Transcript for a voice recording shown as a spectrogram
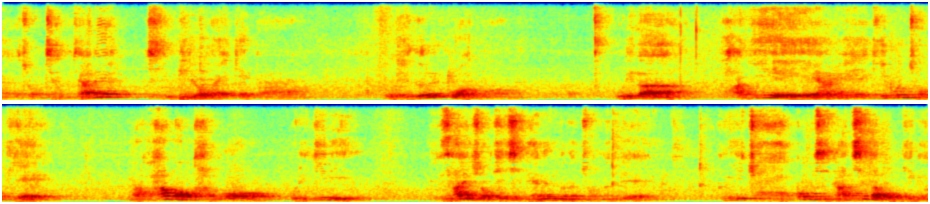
어, 좀 점잖해질 필요가 있겠다. 왜 그런고 하면 우리가 화기애애하게 기분 좋게 막 화목하고 우리끼리 사이좋게 지내는 거는 좋는데 그게 조금 지나치다 보기는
